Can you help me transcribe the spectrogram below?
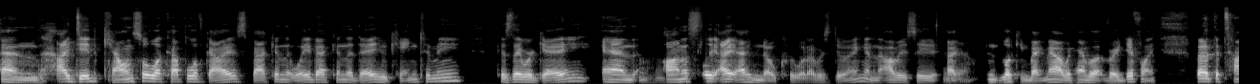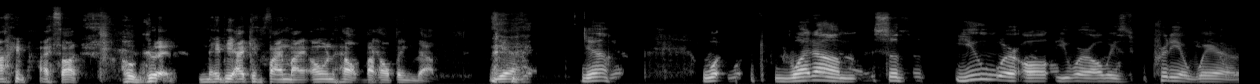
And I did counsel a couple of guys back in the way back in the day who came to me because they were gay. And mm-hmm. honestly, I, I, had no clue what I was doing. And obviously, yeah. I, looking back now, I would handle that very differently. But at the time, I thought, oh, good, maybe I can find my own help by helping them. Yeah, yeah. What what um? So you were all you were always pretty aware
